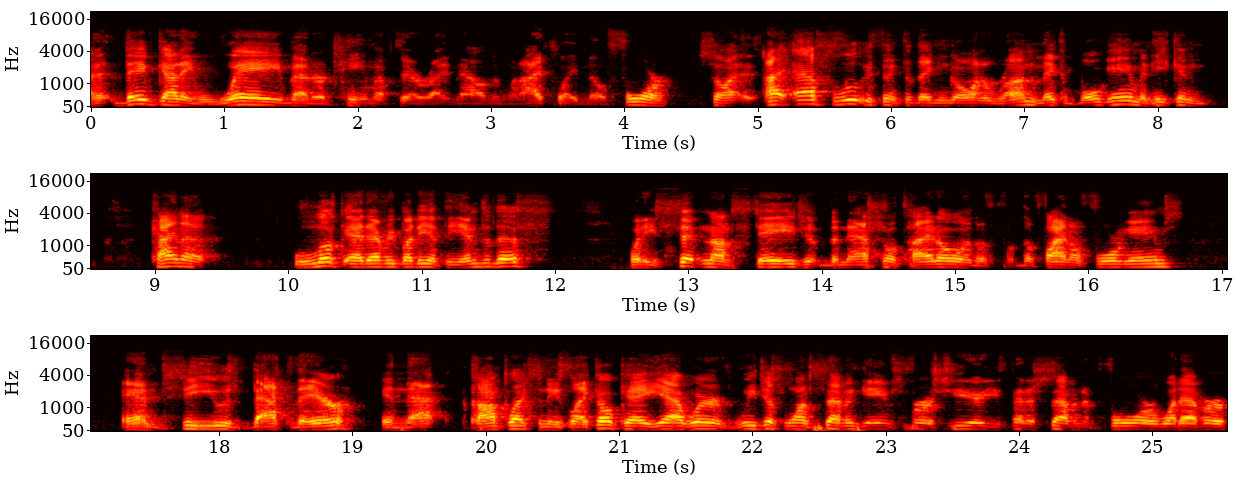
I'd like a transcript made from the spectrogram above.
Uh, they've got a way better team up there right now than when I played in 04. So I, I absolutely think that they can go on a run, make a bowl game, and he can kind of look at everybody at the end of this when he's sitting on stage at the national title or the, the final four games and CU's back there in that complex, and he's like, okay, yeah, we're we just won seven games first year. You finished seven and four, or whatever.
